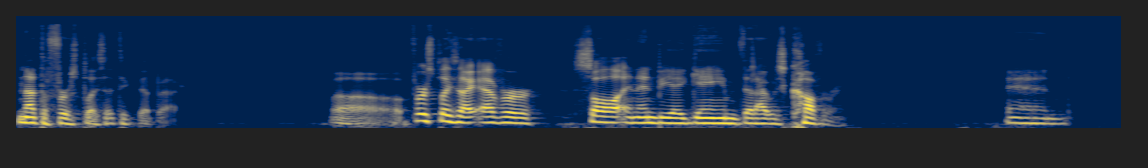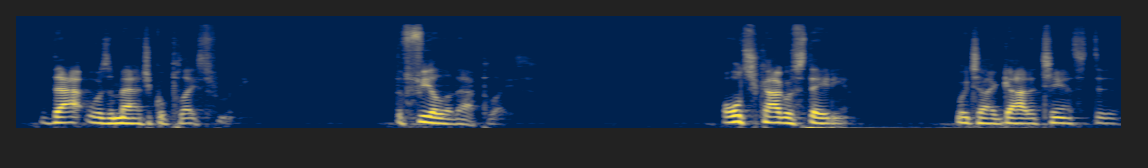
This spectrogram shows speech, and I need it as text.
not the first place, I take that back. Uh, first place I ever saw an NBA game that I was covering. And that was a magical place for me. The feel of that place. Old Chicago Stadium, which I got a chance to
